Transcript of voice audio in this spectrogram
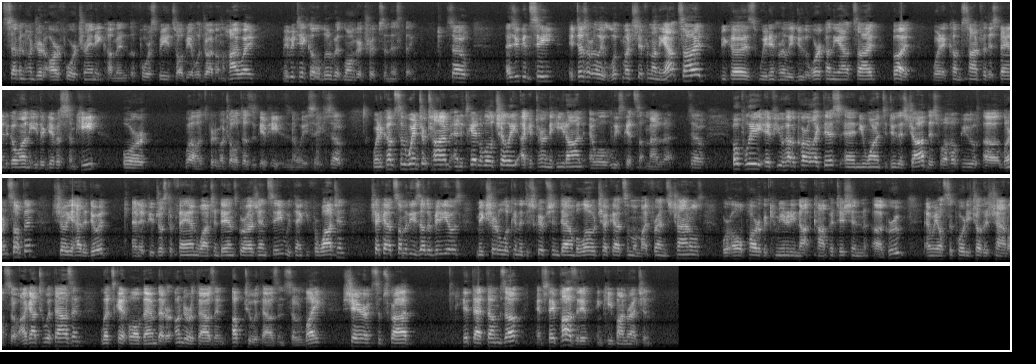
700 R4 tranny coming, the four speed, so I'll be able to drive on the highway maybe take a little bit longer trips in this thing. So, as you can see, it doesn't really look much different on the outside because we didn't really do the work on the outside, but when it comes time for this fan to go on, either give us some heat or, well, it's pretty much all it does is give heat, there's no AC. So, when it comes to the winter time and it's getting a little chilly, I can turn the heat on and we'll at least get something out of that. So, hopefully, if you have a car like this and you wanted to do this job, this will help you uh, learn something, show you how to do it, and if you're just a fan watching Dan's Garage NC, we thank you for watching. Check out some of these other videos. Make sure to look in the description down below. Check out some of my friends' channels. We're all part of a community, not competition uh, group, and we all support each other's channels. So I got to a thousand. Let's get all them that are under a thousand up to a thousand. So like, share, subscribe, hit that thumbs up, and stay positive and keep on wrenching.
